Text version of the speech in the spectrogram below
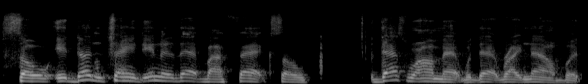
So it doesn't change any of that by fact. So that's where I'm at with that right now. But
